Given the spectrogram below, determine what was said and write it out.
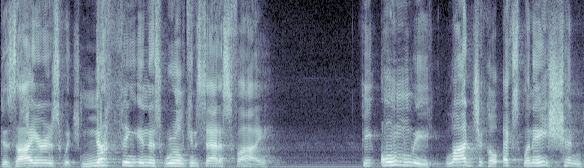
desires which nothing in this world can satisfy, the only logical explanation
